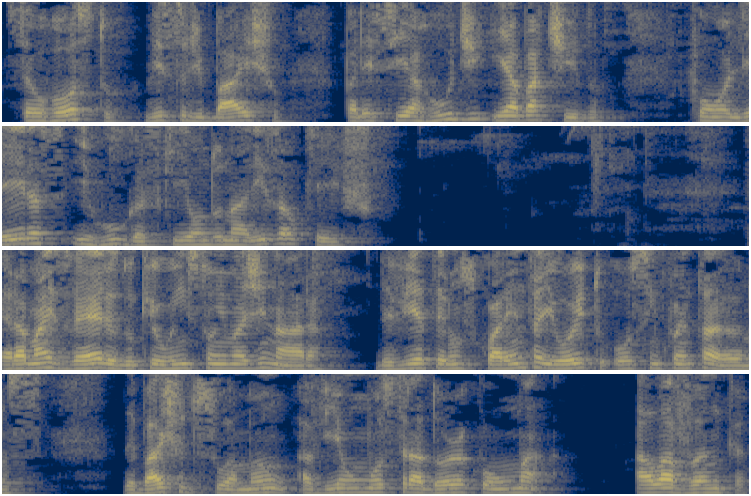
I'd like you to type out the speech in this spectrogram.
Seu rosto, visto de baixo, parecia rude e abatido, com olheiras e rugas que iam do nariz ao queixo. Era mais velho do que Winston imaginara. Devia ter uns 48 ou 50 anos. Debaixo de sua mão havia um mostrador com uma alavanca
